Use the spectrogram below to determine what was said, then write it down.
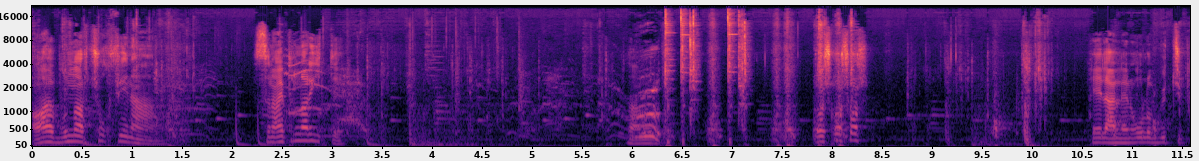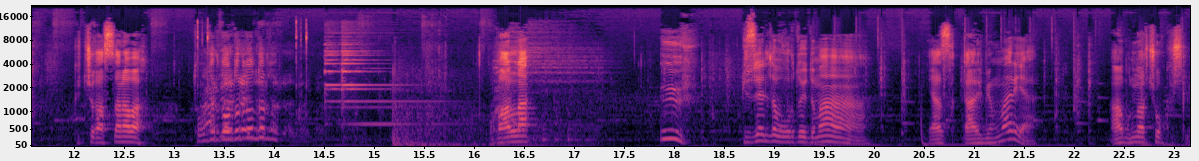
Abi bunlar çok fena. Sniper'lar gitti. Tamam. Koş koş koş. Helal lan oğlum küçük. Küçük aslana bak. Doldur doldur doldur. Valla. Üf. Güzel de vurduydum ha. Yazık garibim var ya. Abi bunlar çok güçlü.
